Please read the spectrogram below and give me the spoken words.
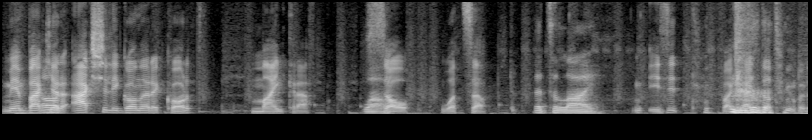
me and Baki Oh. are actually gonna record Minecraft. Wow. So, what's up? That's a lie. Is it? Fuck, I thought we were.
